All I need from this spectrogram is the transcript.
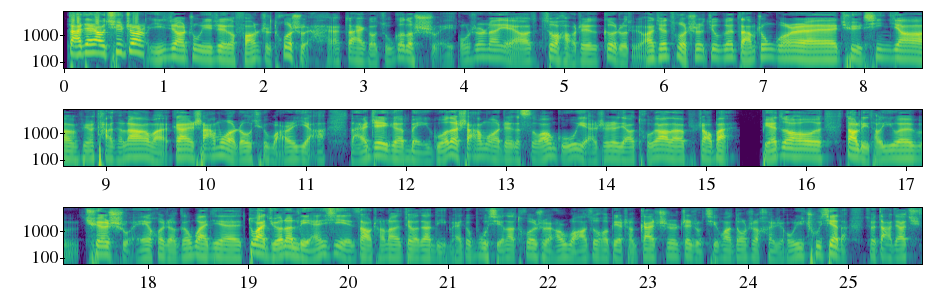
大家要去这儿，一定要注意这个防止脱水，还要带个足够的水，同时呢，也要做好这个各种安全措施，就跟咱们中国人去新疆啊，比如塔克拉玛干沙漠时候去玩一样，来这个美国的沙漠，这个死亡谷也是要同样的照办。别最后到里头，因为缺水或者跟外界断绝了联系，造成了这个在里面就不行了，脱水而亡，最后变成干尸，这种情况都是很容易出现的。所以大家去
